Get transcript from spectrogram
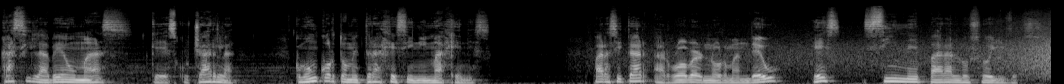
casi la veo más que escucharla, como un cortometraje sin imágenes. Para citar a Robert Normandeu, es cine para los oídos.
